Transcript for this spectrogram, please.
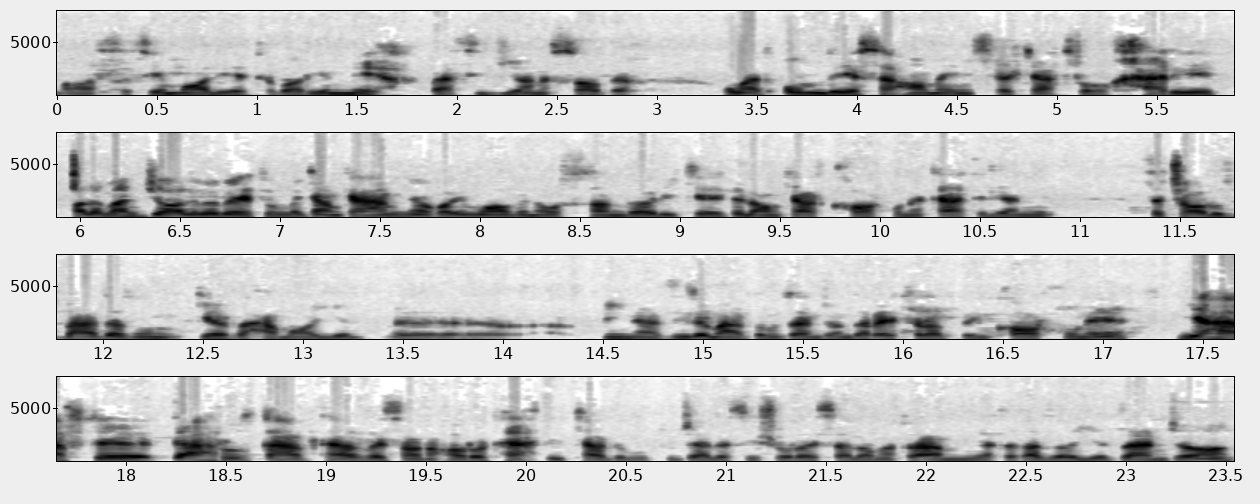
مؤسسه مالی اعتباری مهر بسیجیان سابق اومد عمده سهام این شرکت رو خرید. حالا من جالبه بهتون بگم که همین آقای معاون استانداری که اعلام کرد کارخونه تعطیل یعنی سه چهار روز بعد از اون گرد همایی بی‌نظیر مردم زنجان در اعتراض به این کارخونه یه هفته ده روز قبلتر رسانه ها رو تهدید کرده بود تو جلسه شورای سلامت و امنیت غذایی زنجان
